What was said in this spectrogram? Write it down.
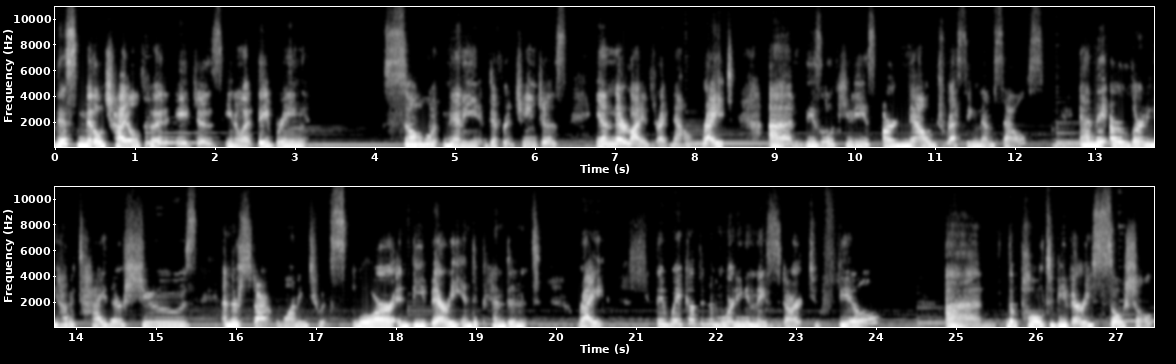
This middle childhood ages, you know what, they bring so many different changes in their lives right now, right? Um, these little cuties are now dressing themselves and they are learning how to tie their shoes and they're start wanting to explore and be very independent, right? They wake up in the morning and they start to feel um, the pull to be very social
